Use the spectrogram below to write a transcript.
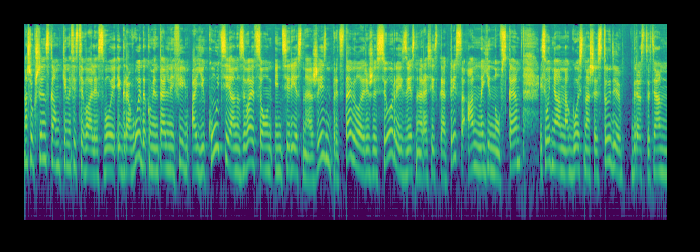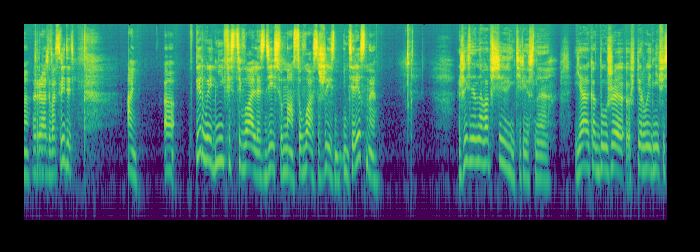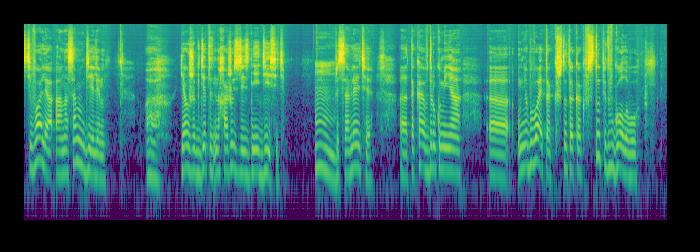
На Шукшинском кинофестивале свой игровой документальный фильм о Якутии, а называется он «Интересная жизнь», представила режиссер и известная российская актриса Анна Яновская. И сегодня Анна гость нашей студии. Здравствуйте, Анна. Рада вас видеть. Ань, а в первые дни фестиваля здесь у нас, у вас жизнь интересная? Жизнь, она вообще интересная. Я как бы уже в первые дни фестиваля, а на самом деле а, я уже где-то нахожусь здесь дней 10. Mm. Представляете? А, такая вдруг у меня... А, у меня бывает так, что-то как вступит в голову.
